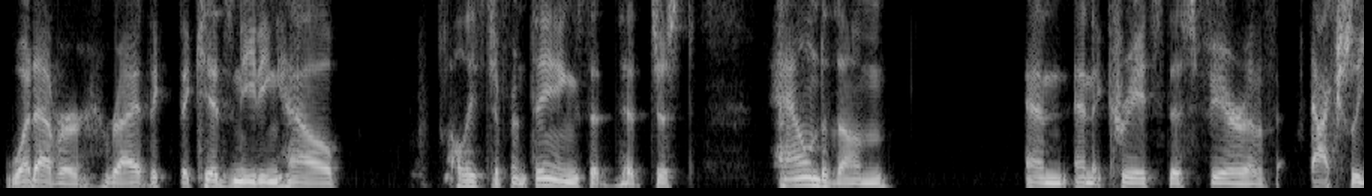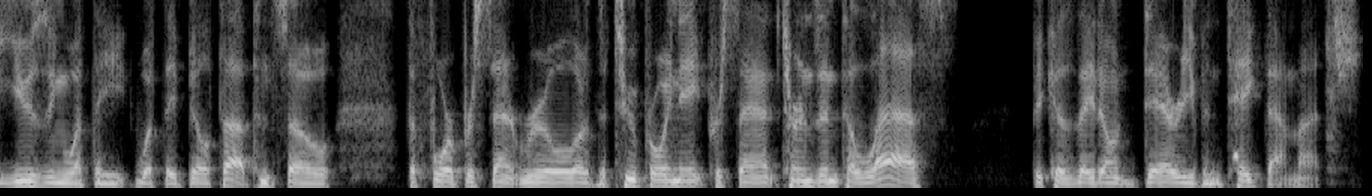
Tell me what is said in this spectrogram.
whatever, right? The the kids needing help, all these different things that that just hound them and and it creates this fear of actually using what they what they built up. And so the 4% rule or the 2.8% turns into less because they don't dare even take that much.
